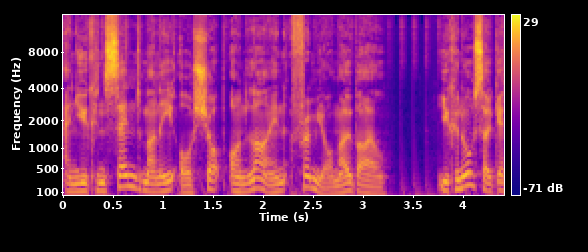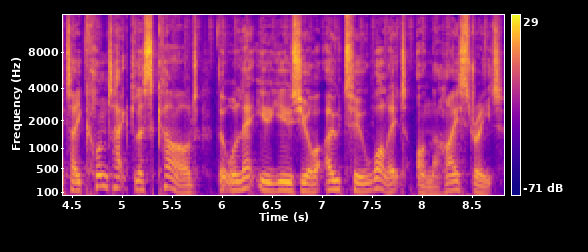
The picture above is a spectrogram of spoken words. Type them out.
and you can send money or shop online from your mobile. You can also get a contactless card that will let you use your O2 wallet on the high street.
